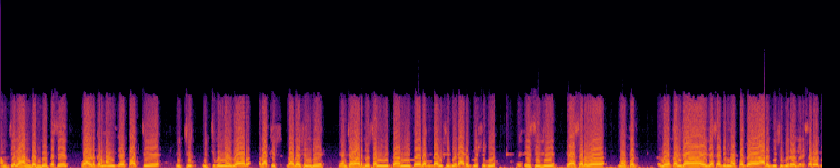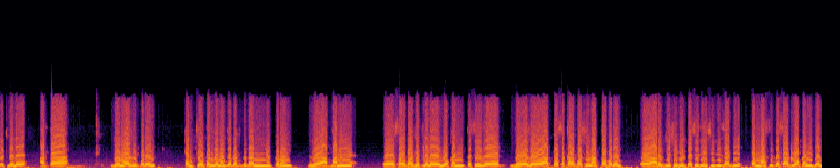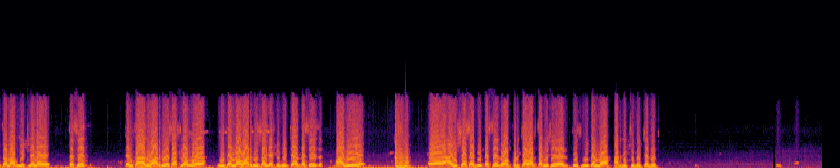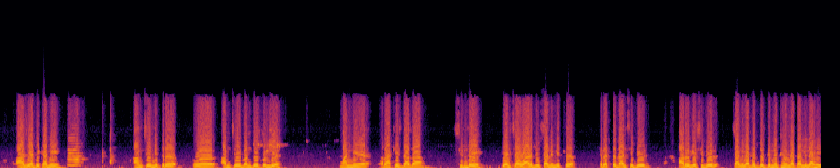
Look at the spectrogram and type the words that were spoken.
आमचे लहान बंधू तसेच वार्ड क्रमांक पाचचे इच्छुक इच्छुक उमेदवार राकेश दादा शिंदे यांच्या वाढदिवसानिमित्त आम्ही इथं रक्तदान शिबिर आरोग्य शिबिर एसीजी या सर्व मोफत लोकांच्या याच्यासाठी मोफत आरोग्य शिबिर वगैरे सर्व घेतलेले आहे. आता दोन वाजेपर्यंत पण चोपन्न जणांचं रक्तदान करून आम्हाने सहभाग घेतलेला आहे लोकांनी. तसेच जवळजवळ आता सकाळपासून आतापर्यंत आरोग्य शिबिर तसेच एसीजी साठी पन्नास ते साठ लोकांनी त्यांचा लाभ घेतलेला आहे. तसेच त्यांचा आज वाढदिवस असल्यामुळं मी त्यांना वाढदिवसाच्या शुभेच्छा तसेच भावी आयुष्यासाठी तसेच पुढच्या वाटचालीसाठीच मी त्यांना हार्दिक शुभेच्छा देतो. आज या ठिकाणी आमचे मित्र व आमचे बंधुतुल्य मान्य राकेश दादा शिंदे यांच्या वाढदिवसानिमित्त रक्तदान शिबिर आरोग्य शिबिर चांगल्या पद्धतीने ठेवण्यात आलेलं आहे.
